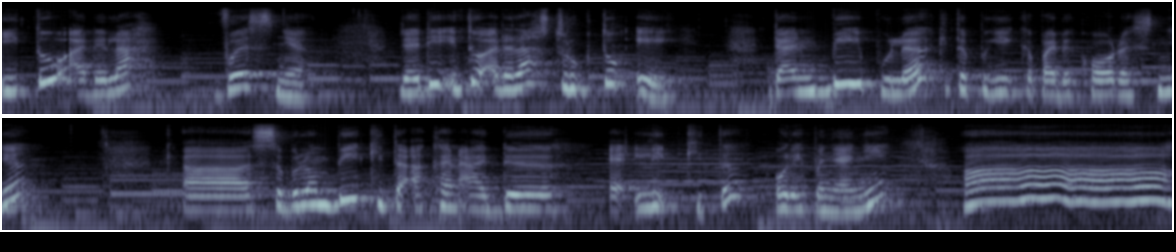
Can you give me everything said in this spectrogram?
itu adalah verse-nya. Jadi itu adalah struktur A. Dan B pula kita pergi kepada chorus-nya uh, sebelum B kita akan ada ad-lib kita oleh penyanyi. Ah,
